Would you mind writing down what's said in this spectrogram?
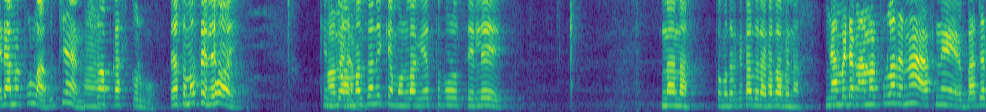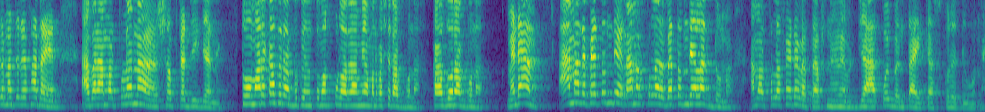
এটা আমার পোলা বুঝছেন? সব কাজ করব। এটা তোমার ছেলে হয়? কিন্তু madam. আমার জানি কেমন লাগে এত বড় ছেলে। না না। তোমাদেরকে কাজে রাখা যাবে না। না ম্যাডাম আমার পোলারে না আপনি বাজারে বাজারে ফাটায়েন। আবার আমার পোলা না সব কাজই জানে। তোমার কাজে রাখব কিন্তু তোমার পোলারে আমি আমার বাসায় রাখব না কাজও রাখব না। ম্যাডাম আমার বেতন দেন আমার পোলার বেতন দেওয়া লাগতো না। আমার পোলা ফেটে ব্যথা আপনি যা কইবেন তাই কাজ করে দিব না।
